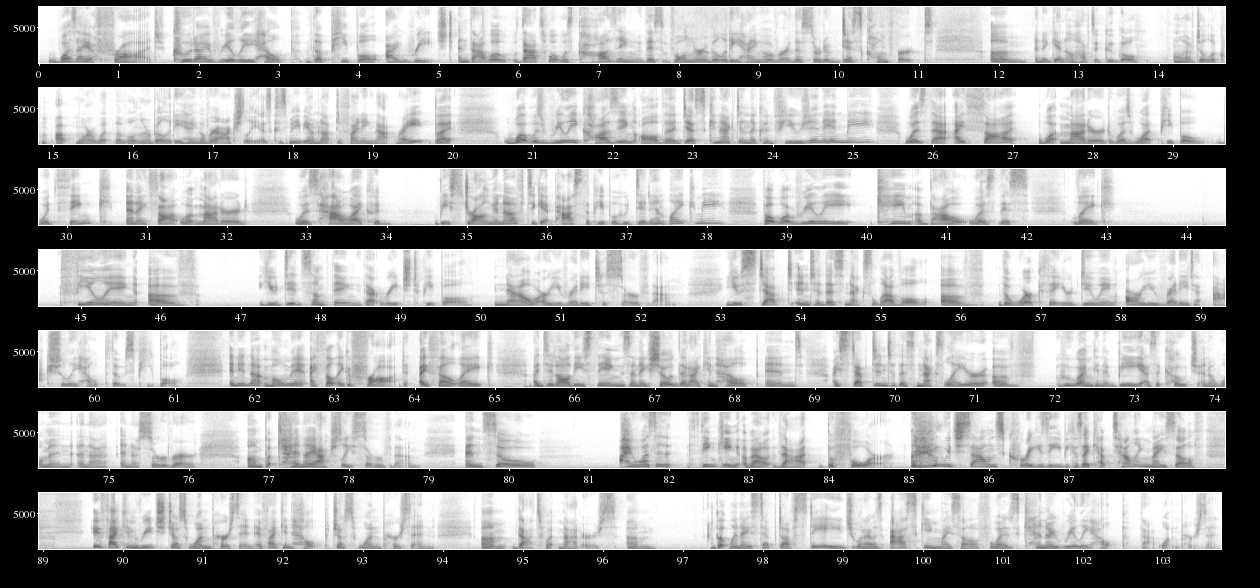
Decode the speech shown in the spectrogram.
was I a fraud? Could I really help the people I reached? And that what that's what was causing this vulnerability hangover, this sort of discomfort. Um, and again, I'll have to Google. I'll have to look up more what the vulnerability hangover actually is because maybe I'm not defining that right. But what was really causing all the disconnect and the confusion in me was that I thought what mattered was what people would think. And I thought what mattered was how I could be strong enough to get past the people who didn't like me. But what really came about was this like feeling of you did something that reached people. Now are you ready to serve them? You stepped into this next level of the work that you're doing. Are you ready to actually help those people? And in that moment, I felt like a fraud. I felt like I did all these things and I showed that I can help. And I stepped into this next layer of who I'm going to be as a coach and a woman and a and a server. Um, but can I actually serve them? And so I wasn't thinking about that before, which sounds crazy because I kept telling myself if I can reach just one person, if I can help just one person, um, that's what matters. Um, but when I stepped off stage, what I was asking myself was, can I really help that one person?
